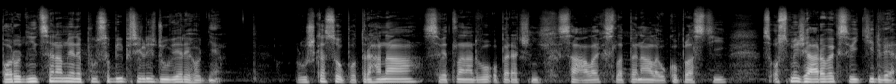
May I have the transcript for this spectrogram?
Porodnice na mě nepůsobí příliš důvěryhodně. Lůžka jsou potrhaná, světla na dvou operačních sálech, slepená leukoplastí, z osmi žárovek svítí dvě.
